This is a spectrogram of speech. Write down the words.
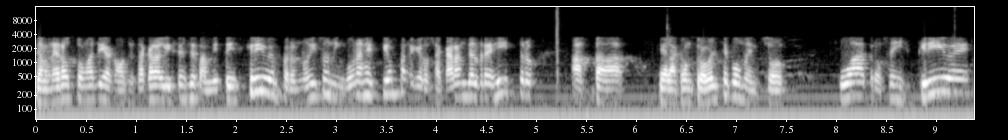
de manera automática cuando se saca la licencia también se inscriben, pero no hizo ninguna gestión para que lo sacaran del registro hasta que la controversia comenzó. Cuatro, se inscribe,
